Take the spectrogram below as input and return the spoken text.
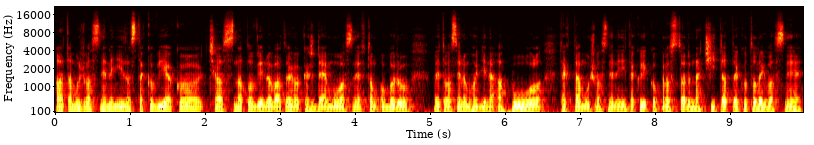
ale tam už vlastně není zas takový jako čas na to věnovat jako každému vlastně v tom oboru, je to vlastně jenom hodina a půl, tak tam už vlastně není takový jako prostor načítat jako tolik vlastně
